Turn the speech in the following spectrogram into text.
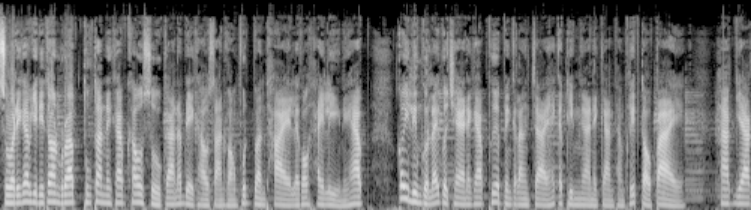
สวัสดีครับยินดีต้อนรับทุกท่านนะครับเข้าสู่การอัปเดตข่าวสารของฟุตบอลไทย แล้วก็ไทยลีกนะครับก็อย่าลืมกดไลค์กดแชร์นะครับเพื่อเป็นกำลังใจให้กับทีมงานในการทำคลิปต่อไป หากอยาก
